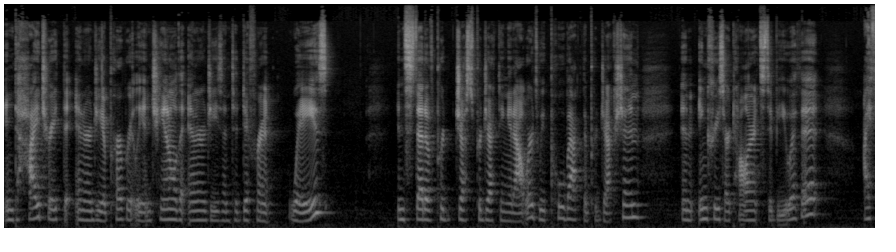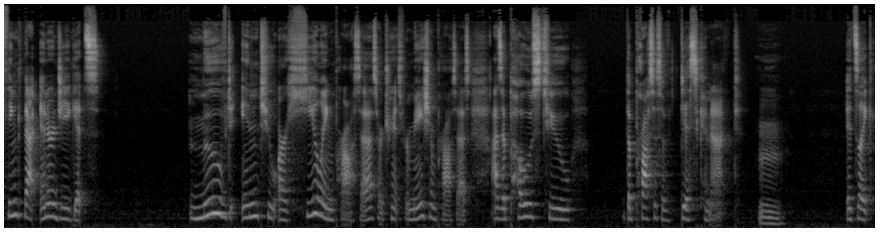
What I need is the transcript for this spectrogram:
and titrate the energy appropriately and channel the energies into different ways instead of pro- just projecting it outwards, we pull back the projection and increase our tolerance to be with it. I think that energy gets moved into our healing process, our transformation process, as opposed to the process of disconnect. Mm. It's like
